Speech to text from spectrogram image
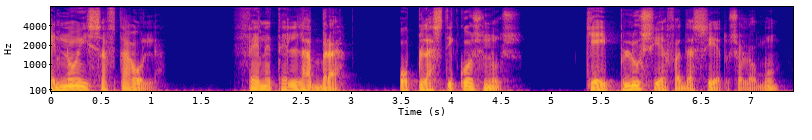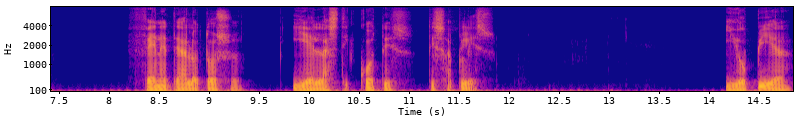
Ενώ εις αυτά όλα. Φαίνεται λαμπρά ο πλαστικός νους και η πλούσια φαντασία του Σολομού, φαίνεται άλλο τόσο η ελαστικότης της απλής, η οποία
